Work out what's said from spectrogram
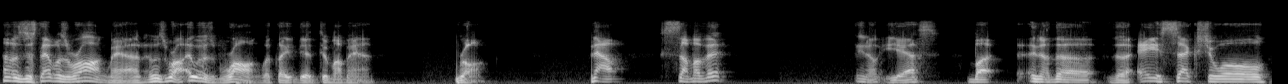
That was just that was wrong, man. It was wrong. It was wrong what they did to my man. Wrong. Now, some of it, you know, yes, but you know the the asexual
